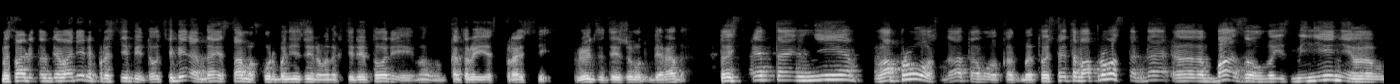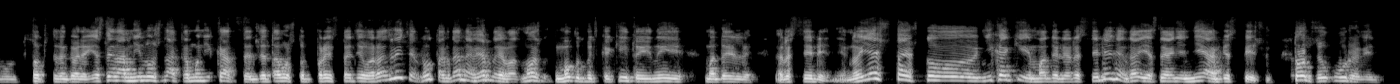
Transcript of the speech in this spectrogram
Мы с вами тут говорили про Сибирь. Да вот Сибирь одна из самых урбанизированных территорий, ну, которые есть в России. Люди здесь живут в городах. То есть это не вопрос да, того, как бы, то есть это вопрос тогда э, базового изменения, э, собственно говоря. Если нам не нужна коммуникация для того, чтобы происходило развитие, ну тогда, наверное, возможно, могут быть какие-то иные модели расселения. Но я считаю, что никакие модели расселения, да, если они не обеспечат тот же уровень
